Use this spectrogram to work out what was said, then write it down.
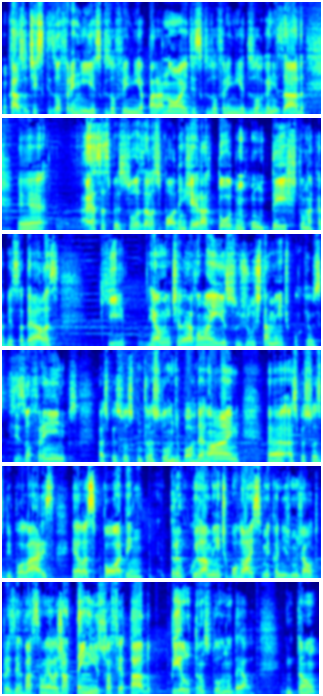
um caso de esquizofrenia, esquizofrenia paranoide, esquizofrenia desorganizada. É, essas pessoas elas podem gerar todo um contexto na cabeça delas que realmente levam a isso, justamente porque os esquizofrênicos, as pessoas com transtorno de borderline, é, as pessoas bipolares, elas podem tranquilamente burlar esse mecanismo de autopreservação. Ela já tem isso afetado pelo transtorno dela. Então,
